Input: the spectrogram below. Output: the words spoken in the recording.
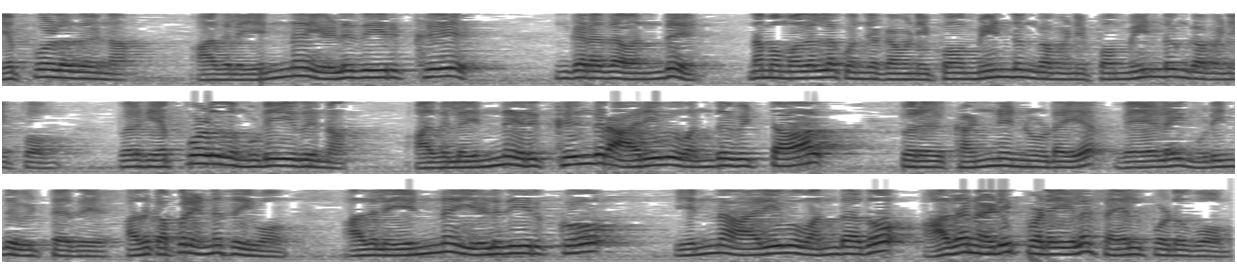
எப்பொழுதுனா அதுல என்ன எழுதியிருக்குங்கிறத வந்து நம்ம முதல்ல கொஞ்சம் கவனிப்போம் மீண்டும் கவனிப்போம் மீண்டும் கவனிப்போம். பிறகு எப்பொழுது முடியுதுன்னா அதுல என்ன இருக்குங்கிற அறிவு வந்து விட்டால் பிறகு கண்ணினுடைய வேலை முடிந்து விட்டது. அதுக்கப்புறம் என்ன செய்வோம்? அதுல என்ன எழுதியிருக்கோ என்ன அறிவு வந்ததோ அதன் அடிப்படையில செயல்படுவோம்.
